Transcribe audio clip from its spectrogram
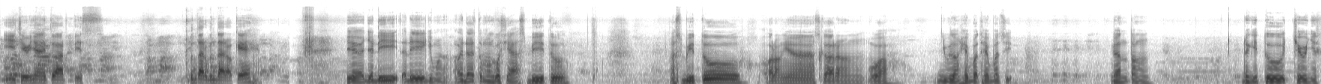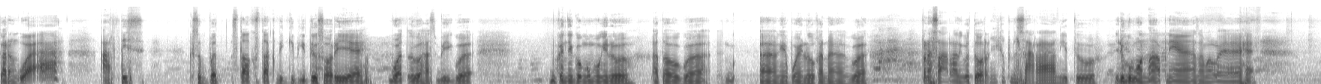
Iya ceweknya itu artis. Bentar bentar oke? Ya jadi tadi gimana? Ada temen gue si Asbi itu. Asbi itu orangnya sekarang Wah dibilang hebat-hebat sih. Ganteng. Udah gitu ceweknya sekarang Wah artis. Kesempet stalk-stalk dikit gitu Sorry ya. Buat lu Hasbi gue Bukannya gue ngomongin lu Atau gue eh, ngepoin lu karena gue penasaran. Gue tuh orangnya kan penasaran gitu. Jadi gue mohon maaf nih ya sama lo ya.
